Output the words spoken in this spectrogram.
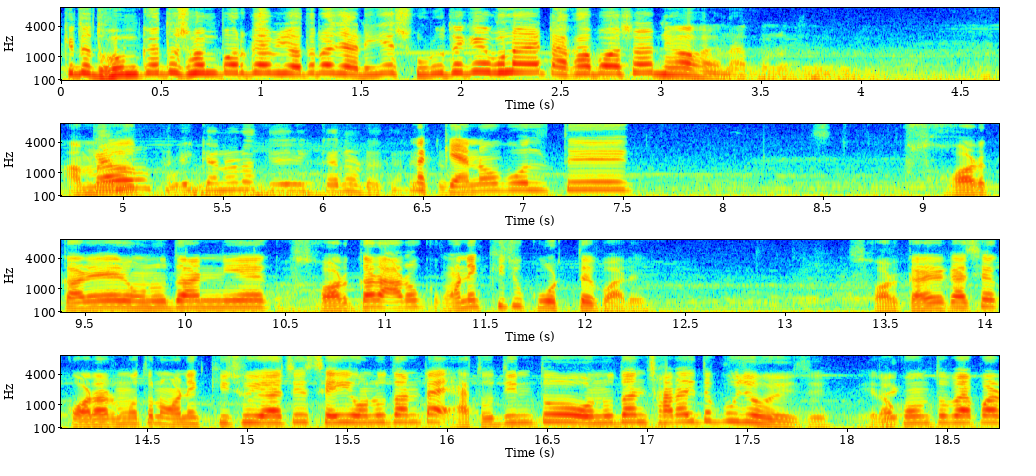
কিন্তু ধূমকেতু সম্পর্কে আমি যতটা জানি যে শুরু থেকেই মনে হয় টাকা পয়সা নেওয়া হয় না। আমরা কেন এই কেনটা কেনটা কেন? না কেন বলতে সরকারের অনুদান নিয়ে সরকার আরও অনেক কিছু করতে পারে। সরকারের কাছে করার মতন অনেক কিছুই আছে সেই অনুদানটা এতদিন তো অনুদান ছাড়াই তো পুজো হয়েছে। এরকম তো ব্যাপার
